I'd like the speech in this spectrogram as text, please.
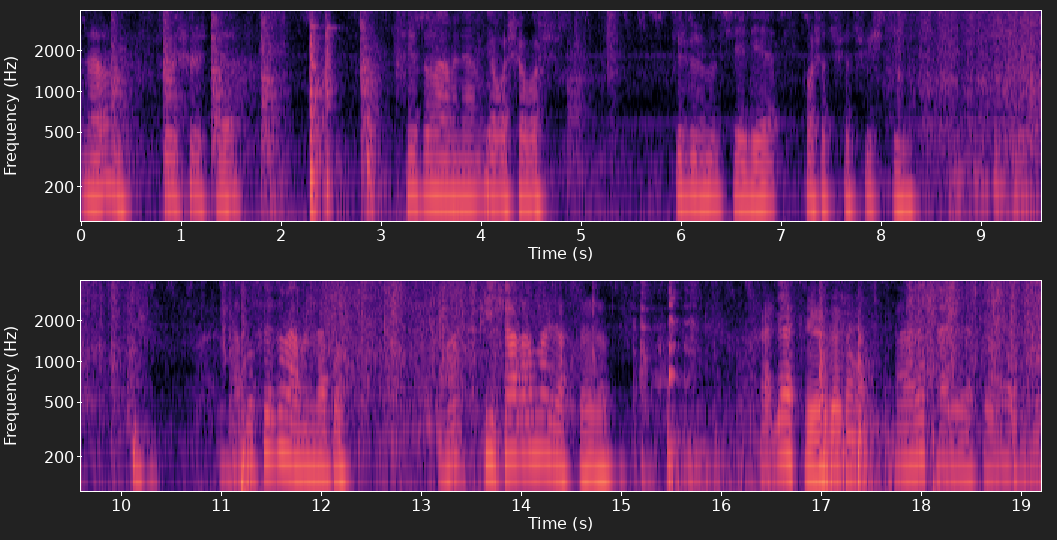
Ne bileyim, görüşürüz de. Fevzon əminəm, yavaş-yavaş bir-birimizi şey deyə başa düşə düşü işləyirik. Bu Fevzon əmin də bu. Pişarlarla yatırırım. Xəcət verdi adama. Hə, xəcət verdi.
